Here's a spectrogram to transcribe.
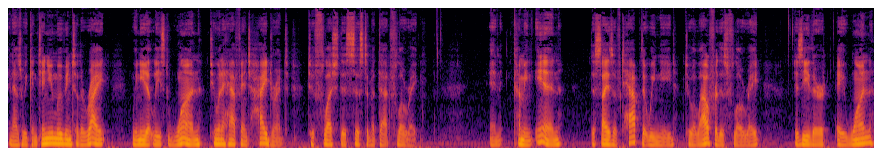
And as we continue moving to the right, we need at least one 2.5 inch hydrant to flush this system at that flow rate. And coming in, the size of tap that we need to allow for this flow rate is either a 1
